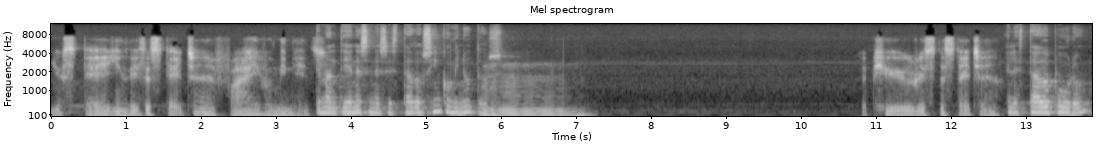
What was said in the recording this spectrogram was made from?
You stay in this state five minutes. Te mantienes en ese estado cinco minutos. Mm. The purest state, El estado puro,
